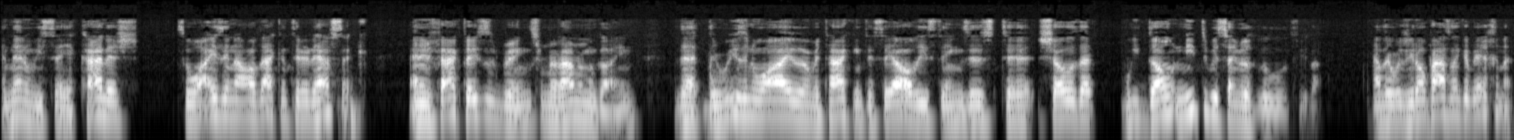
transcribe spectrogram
and then we say a kaddish. So why isn't all of that considered hefsek? And in fact, Taisus brings from Rav Amram that the reason why we're attacking to say all these things is to show that we don't need to be saying Tefillah. In other words, we don't pass like a Bechanan.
